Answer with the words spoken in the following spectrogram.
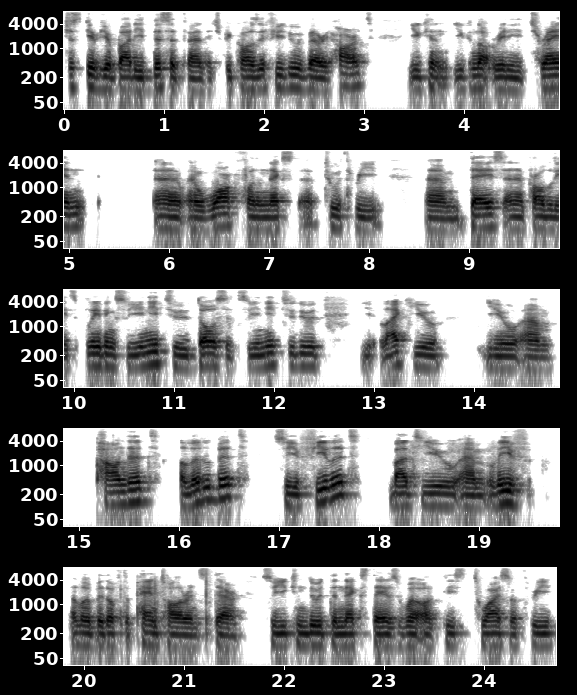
just give your body disadvantage because if you do very hard you can you cannot really train uh, and walk for the next uh, two three um, days and then probably it's bleeding. So you need to dose it. So you need to do it like you you um, pound it a little bit so you feel it but you um, leave a little bit of the pain tolerance there. So you can do it the next day as well at least twice or three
